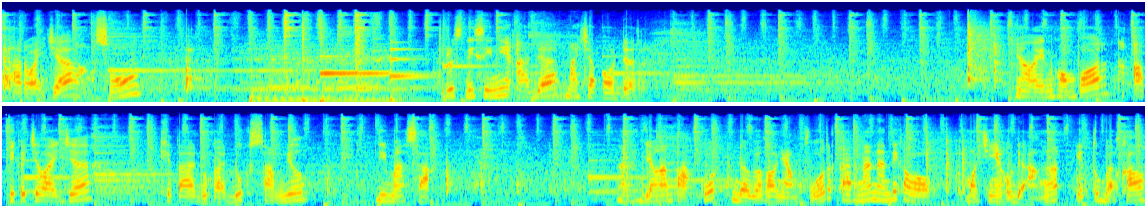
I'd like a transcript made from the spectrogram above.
taruh aja langsung Terus di sini ada matcha powder. Nyalain kompor, api kecil aja. Kita aduk-aduk sambil dimasak. Nah, jangan takut nggak bakal nyampur karena nanti kalau mochinya udah anget itu bakal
